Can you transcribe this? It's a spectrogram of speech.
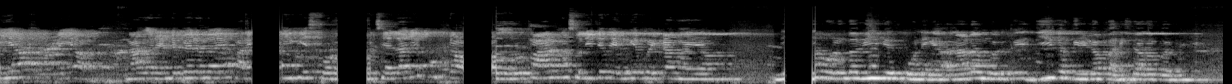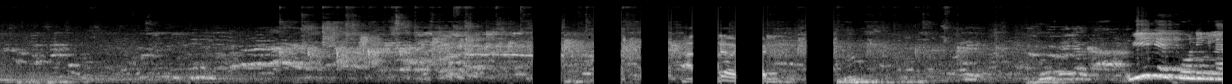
ஐயா ஐயா நாங்க ரெண்டு பேரும் தான் டிபிஎஸ் மிச்ச எல்லாரையும் கூப்பிட்டோம். ஒரு காரணம் சொல்லிட்டு எங்கேயோ போயிட்டாங்க ஐயா. தான் ஒழுங்கா விபிஎஸ் போனீங்க. அதனால உங்களுக்கு ஜீவ கிரீடம் பரிசாக பெறும். விவிஎஸ் போனீங்களே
